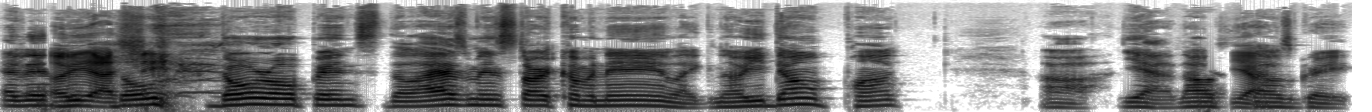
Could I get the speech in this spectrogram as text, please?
And then oh, yeah, door, door opens the last men start coming in like no you don't punk. Uh yeah that was yeah. that was great.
